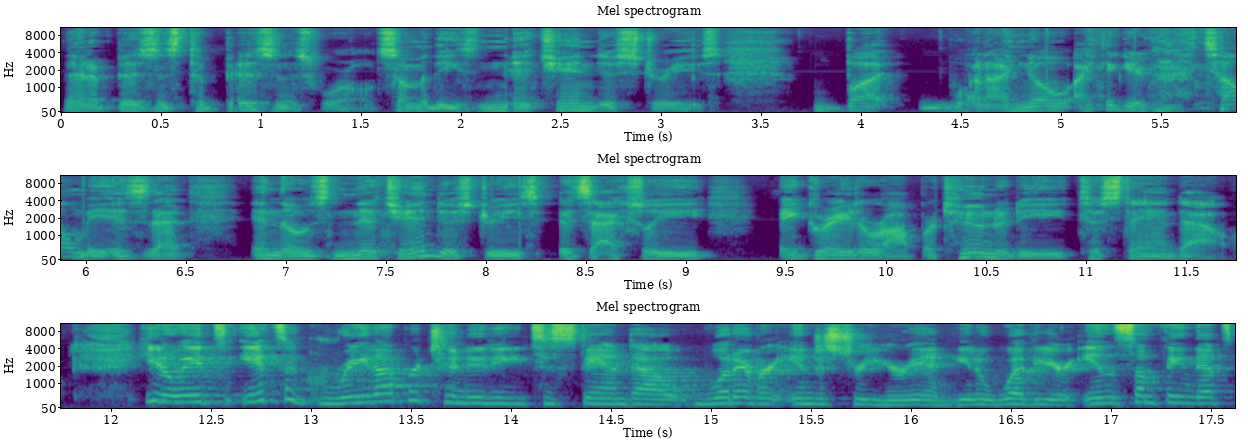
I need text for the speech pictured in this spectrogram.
than a business to business world some of these niche industries. But what i know i think you're going to tell me is that in those niche industries it's actually a greater opportunity to stand out. You know it's it's a great opportunity to stand out whatever industry you're in you know whether you're in something that's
